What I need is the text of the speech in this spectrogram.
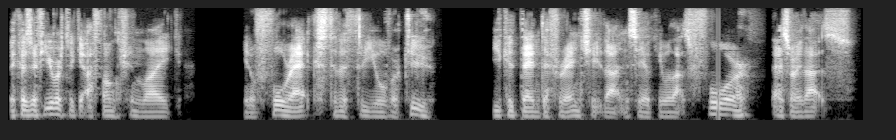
Because if you were to get a function like, you know, 4x to the 3 over 2, you could then differentiate that and say, okay, well, that's 4, uh, sorry, that's 3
